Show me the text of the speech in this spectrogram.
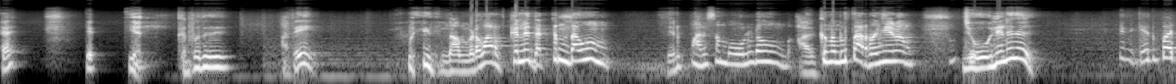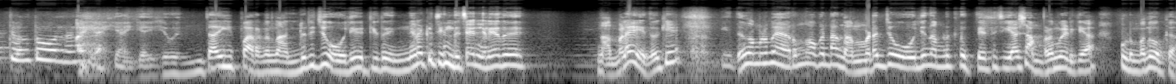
ഏ? എന്തപ്പത് അതെ. നമ്മുടെ വർക്കല്ലേ ഇതൊക്കെ ഉണ്ടാവും. ഇതിന് പല സംഭവങ്ങളുണ്ടാവും അതൊക്കെ നമ്മൾ തരണം ചെയ്യണം. ജോലിയല്ലത്. എനിക്കത് പറ്റുമെന്ന് തോന്നുന്നു അയ്യോ എന്താ ഈ പറഞ്ഞ നല്ലൊരു ജോലി കിട്ടിയിട്ട് ഇങ്ങനൊക്കെ ചിന്തിച്ച എങ്ങനെയത്? നമ്മളെ ഇതൊക്കെ ഇത് നമ്മൾ വേറെ നോക്കണ്ട. നമ്മുടെ ജോലി നമ്മൾ കൃത്യമായിട്ട് ചെയ്യാൻ ശമ്പളം മേടിക്കുക കുടുംബം നോക്കുക.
